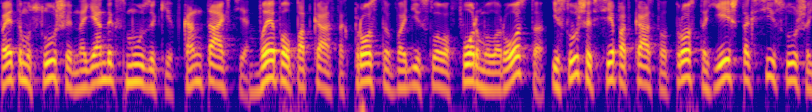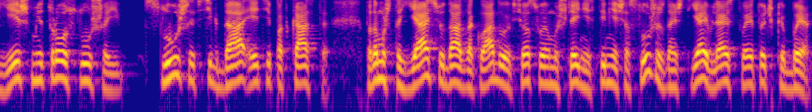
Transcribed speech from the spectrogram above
Поэтому слушай на Яндекс Музыке, ВКонтакте, в Apple подкастах. Просто вводи слово «формула роста» и слушай все подкасты. Вот просто едешь в такси, слушай, едешь в метро, слушай, слушай всегда эти подкасты, потому что я сюда закладываю все свое мышление. Если ты меня сейчас слушаешь, значит, я являюсь твоей точкой Б.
